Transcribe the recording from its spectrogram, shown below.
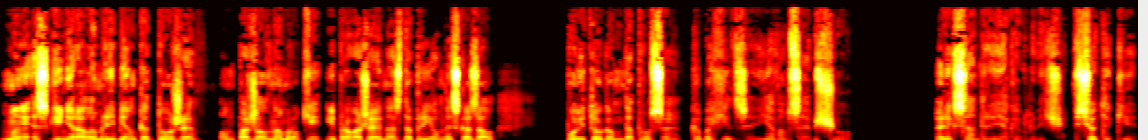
мы с генералом Ребенко тоже. Он пожал нам руки и, провожая нас до приемной, сказал — по итогам допроса Кабахидзе я вам сообщу. Александр Яковлевич, все-таки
